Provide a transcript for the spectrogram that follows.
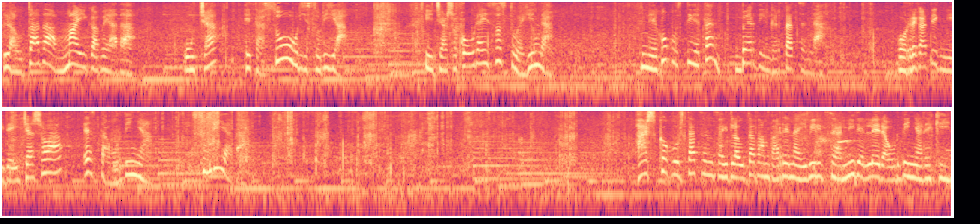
lautada mai gabea da. Utsa eta zuri zuria. Itxasoko ura izoztu eginda. Nego guztietan berdin gertatzen da. Horregatik nire itxasoa ez da urdina. Zuria da. Asko gustatzen zait lautadan barrena ibiltzea nire lera urdinarekin.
